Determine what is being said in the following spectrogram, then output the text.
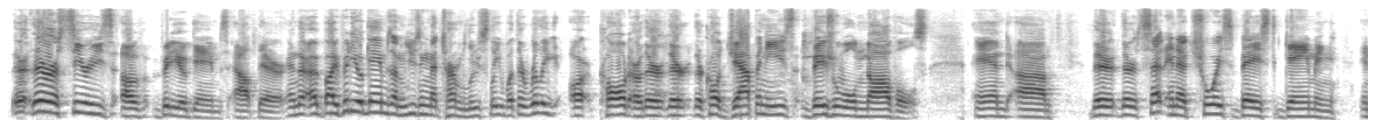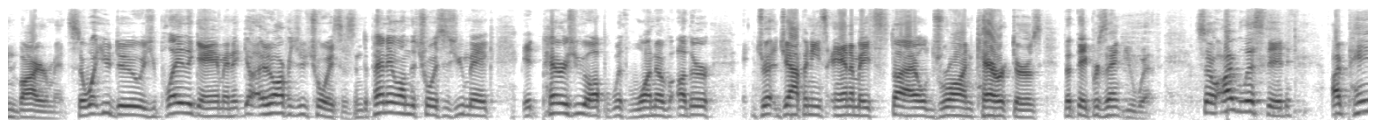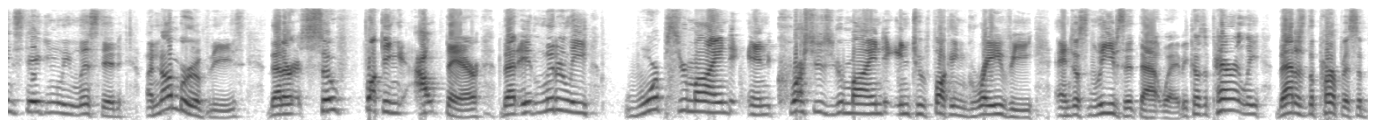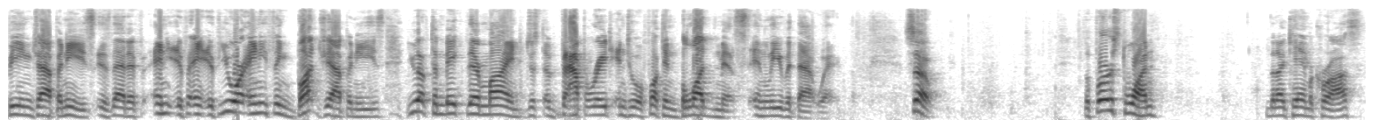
there, there are a series of video games out there, and there, by video games, I'm using that term loosely. What they're really are called are they're they're they're called Japanese visual novels, and um, they're they're set in a choice-based gaming environment. So what you do is you play the game, and it, it offers you choices, and depending on the choices you make, it pairs you up with one of other J- Japanese anime-style drawn characters that they present you with. So I've listed. I painstakingly listed a number of these that are so fucking out there that it literally warps your mind and crushes your mind into fucking gravy and just leaves it that way because apparently that is the purpose of being Japanese is that if any, if if you are anything but Japanese you have to make their mind just evaporate into a fucking blood mist and leave it that way. So, the first one that I came across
